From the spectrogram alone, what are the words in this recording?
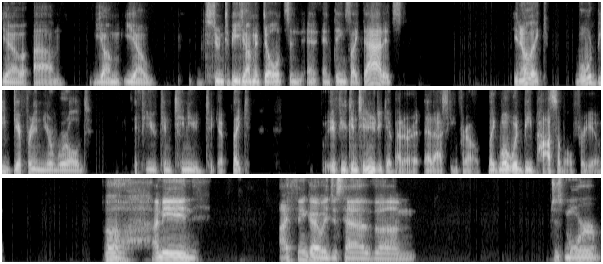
you know, um, young, you know, soon to be young adults and, and and things like that. It's, you know, like what would be different in your world if you continued to get like if you continue to get better at, at asking for help? Like what would be possible for you? Oh, I mean, I think I would just have um just more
